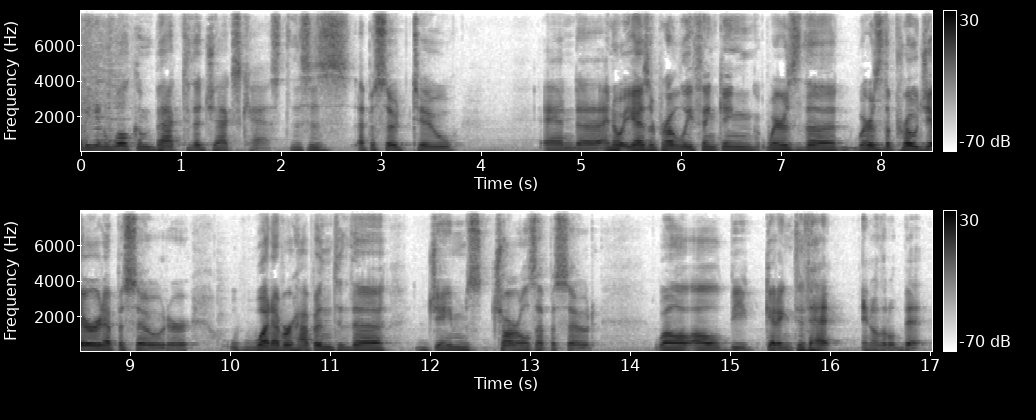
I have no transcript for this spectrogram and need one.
everybody, and welcome back to the JaxCast. This is episode two, and uh, I know what you guys are probably thinking. Where's the Where's the ProJared episode, or whatever happened to the James Charles episode? Well, I'll be getting to that in a little bit.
